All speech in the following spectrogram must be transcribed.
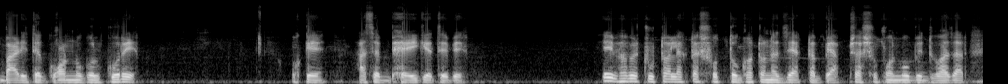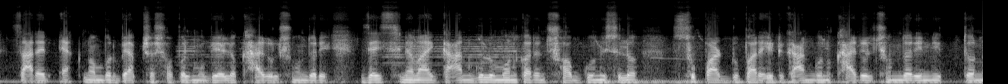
বাড়িতে গণ্ডগোল করে ওকে আছে ভেইগে দেবে। এইভাবে টোটাল একটা সত্য ঘটনা যে একটা ব্যবসা সফল মুভি দু হাজার চারের এক নম্বর ব্যবসা সফল মুভি হলো খায়রুল সুন্দরী। যেই সিনেমায় গানগুলো মন করেন সবগুলো ছিল সুপার ডুপার হিট গানগুলো খায়রুল সুন্দরী নৃত্য ন-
